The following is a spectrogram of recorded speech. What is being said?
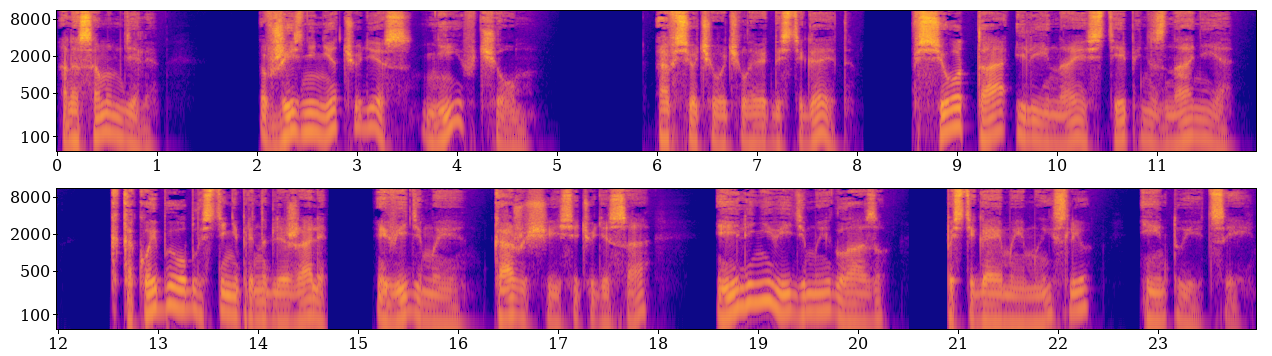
А на самом деле в жизни нет чудес ни в чем. А все, чего человек достигает, все та или иная степень знания, к какой бы области ни принадлежали видимые, кажущиеся чудеса или невидимые глазу, постигаемые мыслью и интуицией.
